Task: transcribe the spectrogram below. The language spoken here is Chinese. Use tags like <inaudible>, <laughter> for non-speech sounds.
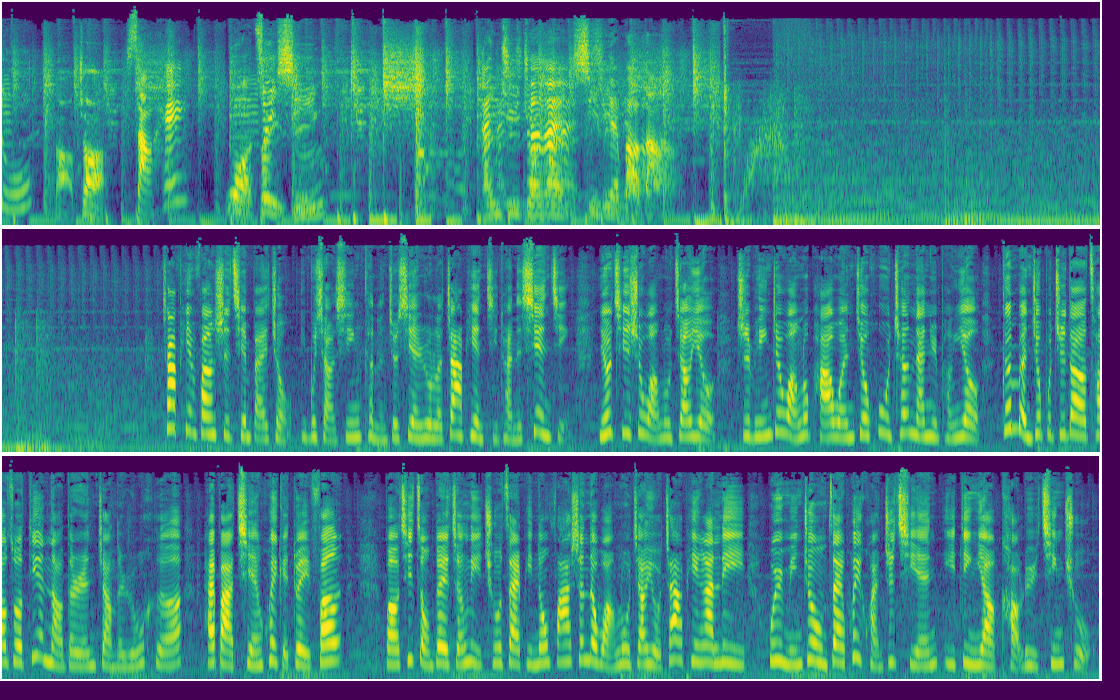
毒、打诈、扫黑，我最行。安居专案系列报道。骗方式千百种，一不小心可能就陷入了诈骗集团的陷阱。尤其是网络交友，只凭着网络爬文就互称男女朋友，根本就不知道操作电脑的人长得如何，还把钱汇给对方。保期总队整理出在屏东发生的网络交友诈骗案例，呼吁民众在汇款之前一定要考虑清楚。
